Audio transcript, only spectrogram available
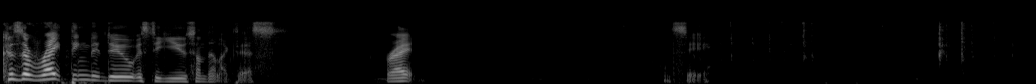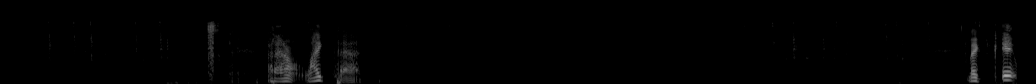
Because the right thing to do is to use something like this, right? Let's see. But I don't like that. Like, it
